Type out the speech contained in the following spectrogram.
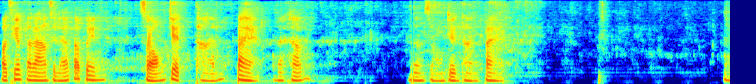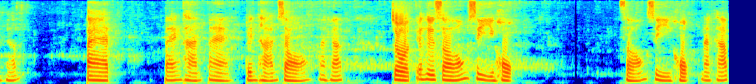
พอเทียบตารางเสร็จแล้วก็เป็น 2 7 ฐาน 8 นะครับสองเจ็ดฐาน 8 นะครับ 8 แปลงฐาน 8 เป็นฐาน 2 นะครับ โจทย์ก็คือ 2 4 6 2 4 6 นะครับ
